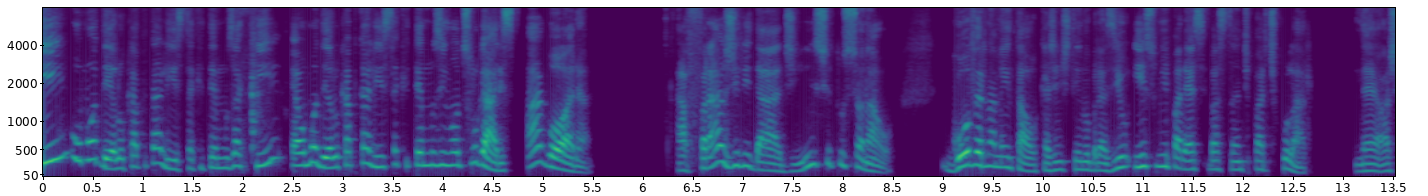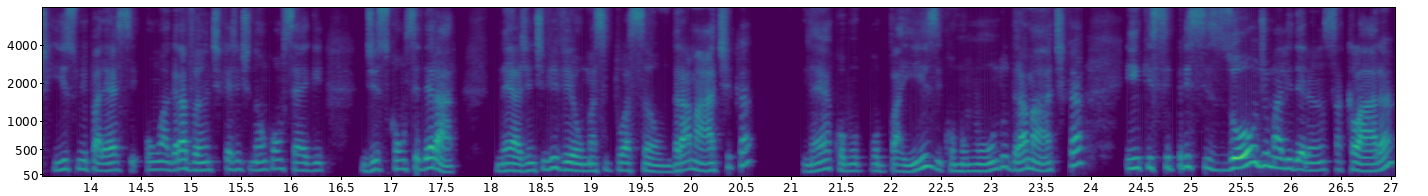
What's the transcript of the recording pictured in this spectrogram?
e o modelo capitalista que temos aqui é o modelo capitalista que temos em outros lugares. Agora, a fragilidade institucional governamental que a gente tem no Brasil, isso me parece bastante particular. Né? Acho que isso me parece um agravante que a gente não consegue desconsiderar. Né? A gente viveu uma situação dramática, né, como, como país e como mundo, dramática, em que se precisou de uma liderança clara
